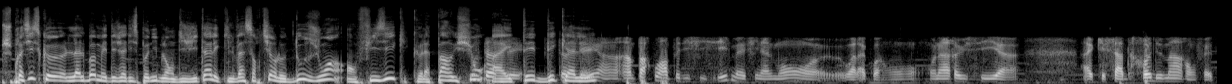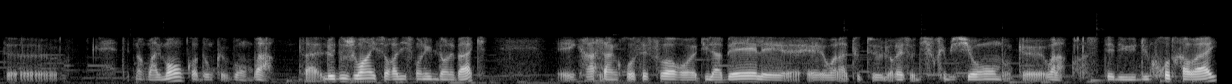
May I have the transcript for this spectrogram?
je précise que l'album est déjà disponible en digital et qu'il va sortir le 12 juin en physique, que la parution a fait, été décalée. Un, un parcours un peu difficile, mais finalement, euh, voilà quoi, on, on a réussi à, à que ça redémarre en fait euh, normalement. Quoi. Donc bon, voilà, Ça, le 12 juin, il sera disponible dans le bac. Et grâce à un gros effort euh, du label et, voilà tout le réseau de distribution, donc euh, voilà, c'était du, gros travail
